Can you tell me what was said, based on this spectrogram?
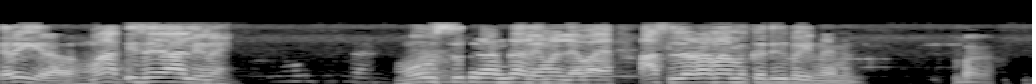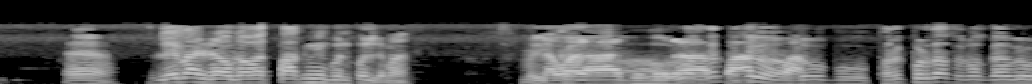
खरं की राव मातीच आली नाही. मौसूत रान झालंय म्हणल्या बाया. असलं रान आम्ही कधीच बघित नाही म्हणलं. बघा. हा. लय भारी राव गावात पाक निघून पडलं मा. म्हणजे लवाळा, का- धुमुरा, रोजगार पाक, किती पाक. जो फरक पडत असेल रोजगार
